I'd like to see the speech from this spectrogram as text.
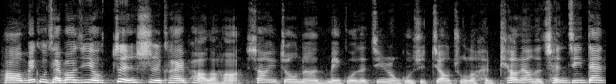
好，美股财报季又正式开跑了哈。上一周呢，美国的金融股是交出了很漂亮的成绩单。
